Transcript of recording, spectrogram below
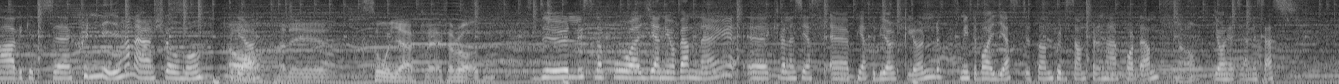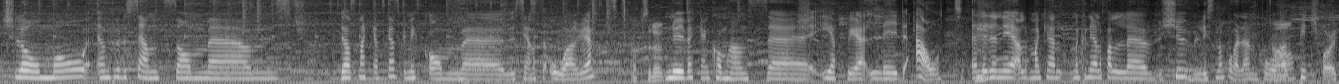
Ah, vilket eh, geni han är, Shlomo, tycker jag. Ja, det är så jäkla jäkla bra. Du lyssnar på Jenny och vänner. Eh, kvällens gäst är Peter Björklund, som inte bara är gäst utan producent för den här podden. Ja. Jag heter Jenny Sess. Shlomo, en producent som ehm, det har snackats ganska mycket om eh, det senaste året. Absolut. Nu i veckan kom hans eh, EP Laid Out. Eller Mm. den är, man, kan, man kunde i alla fall eh, tjuvlyssna på den på Ja. Pitchfork.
